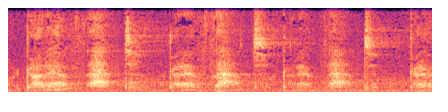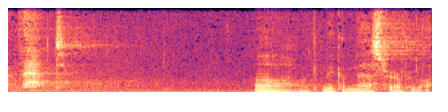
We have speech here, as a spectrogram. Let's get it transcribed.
I gotta have that. I gotta have that. I gotta have that. I gotta have that. Oh, we can make a mess for everybody.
